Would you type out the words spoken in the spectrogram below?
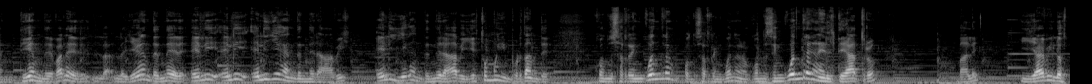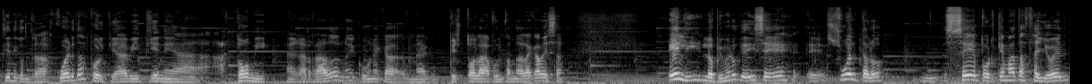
entiende, ¿vale? La, llega a entender. Eli, llega a entender a Abby. Eli llega a entender a Abby. Y esto es muy importante. Cuando se reencuentran, cuando se reencuentran, cuando se encuentran en el teatro, ¿vale? Y Abby los tiene contra las cuerdas porque Abby tiene a, Tommy agarrado, ¿no? Y con una, pistola apuntando a la cabeza. Eli lo primero que dice es, eh, suéltalo, sé por qué mataste a Joel,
